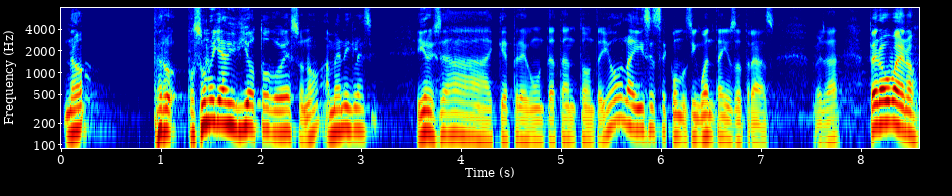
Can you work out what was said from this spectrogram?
¿no? Pero, pues uno ya vivió todo eso, ¿no? Amén, iglesia. Y uno dice, ay, qué pregunta tan tonta. Yo la hice hace como 50 años atrás, ¿verdad? Pero bueno,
